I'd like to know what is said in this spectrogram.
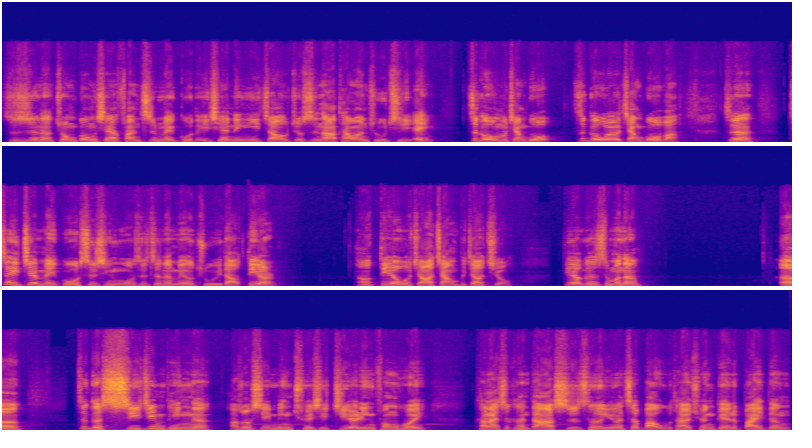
只是呢，中共现在反制美国的一千零一招，就是拿台湾出气。诶，这个我们讲过，这个我有讲过吧？真的，这件美国事情，我是真的没有注意到。第二，好，第二我就要讲比较久。第二个是什么呢？呃，这个习近平呢，他说习近平缺席 G 二零峰会，看来是很大的失策，因为这把舞台全给了拜登。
